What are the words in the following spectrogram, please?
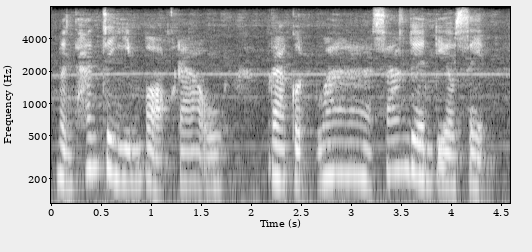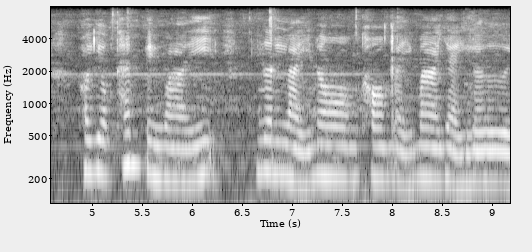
เหมือนท่านจะยิ้มบอกเรา ปรากฏว่าสร้างเดือนเดียวเสร็จ พอยกท่านไปไว้ เงินไหลนองทองไหลมาใหญ่เลย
